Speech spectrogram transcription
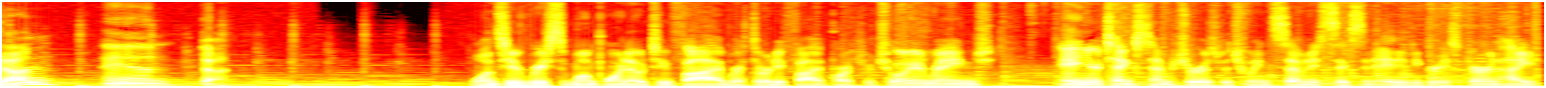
Done and done. Once you've reached the 1.025 or 35 parts per trillion range, and your tank's temperature is between 76 and 80 degrees Fahrenheit,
